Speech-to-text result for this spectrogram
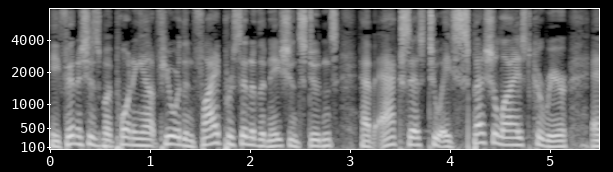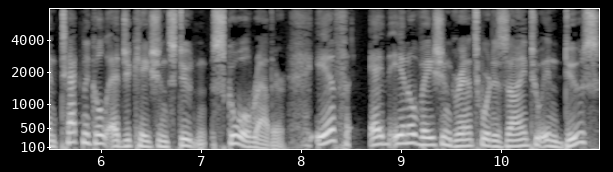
He finishes by pointing out fewer than 5% of the nation's students have access to a specialized career and technical education student school rather. If innovation grants were designed to induce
